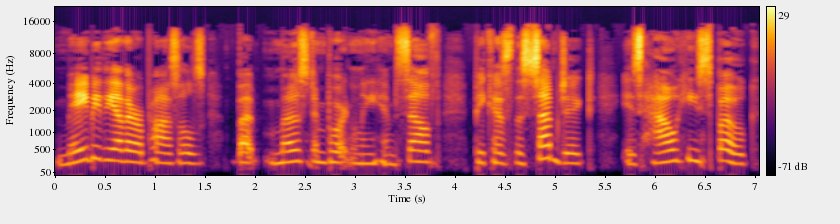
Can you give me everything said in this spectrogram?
Maybe the other apostles, but most importantly himself, because the subject is how he spoke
